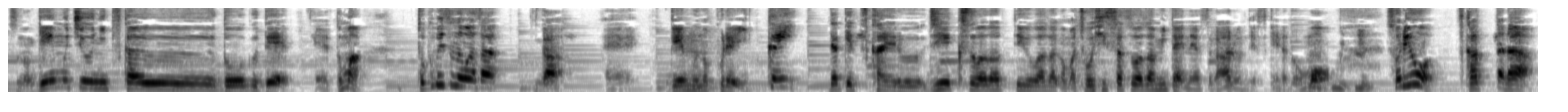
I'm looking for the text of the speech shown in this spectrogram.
そのゲーム中に使う道具で、えっ、と、まあ、特別な技が、えーゲームのプレイ1回だけ使える GX 技っていう技が、まあ、超必殺技みたいなやつがあるんですけれども、それを使ったら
